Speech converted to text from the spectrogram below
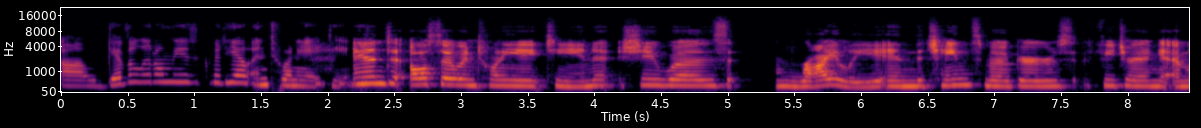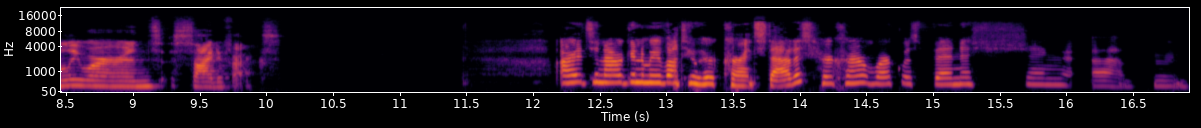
um, "Give a Little" music video in 2018. And also in 2018, she was Riley in The Chainsmokers featuring Emily Warren's Side Effects. All right, so now we're going to move on to her current status. Her current work was finishing. Um, mm,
